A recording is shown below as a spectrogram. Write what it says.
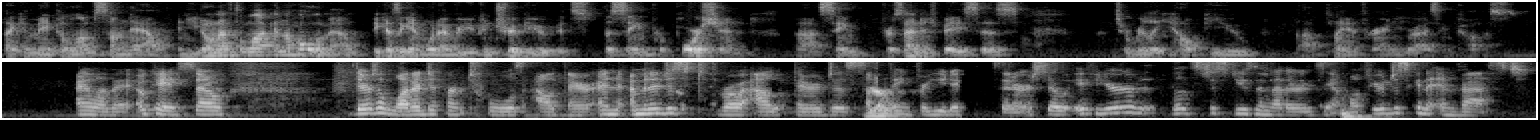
I can make a lump sum now. And you don't have to lock in the whole amount because, again, whatever you contribute, it's the same proportion, uh, same percentage basis to really help you uh, plan for any rising costs. I love it. Okay. So, there's a lot of different tools out there and i'm going to just throw out there just something yeah. for you to consider so if you're let's just use another example if you're just going to invest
